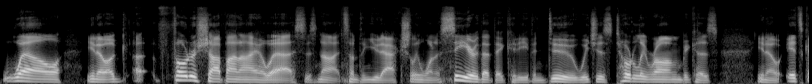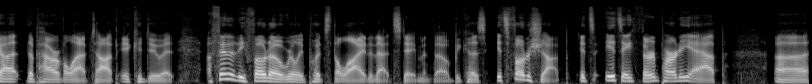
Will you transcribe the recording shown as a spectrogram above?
well, you know, a, a Photoshop on iOS is not something you'd actually want to see or that they could even do, which is totally wrong because, you know, it's got the power of a laptop. It could do it. Affinity Photo really puts the lie to that statement, though, because it's Photoshop. It's, it's a third party app uh,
